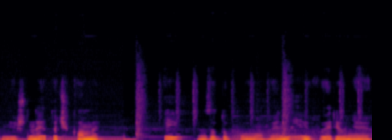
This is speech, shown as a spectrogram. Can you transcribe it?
між ниточками і за допомогою неї вирівнюю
